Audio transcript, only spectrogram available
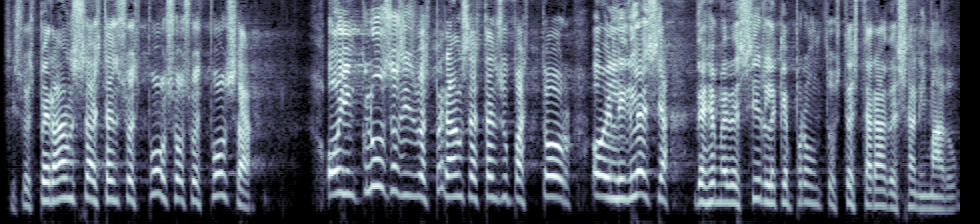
Si su esperanza está en su esposo o su esposa, o incluso si su esperanza está en su pastor o en la iglesia, déjeme decirle que pronto usted estará desanimado,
